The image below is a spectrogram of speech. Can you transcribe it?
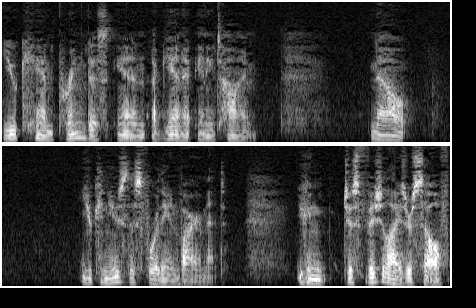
you can bring this in again at any time. Now, you can use this for the environment. You can just visualize yourself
